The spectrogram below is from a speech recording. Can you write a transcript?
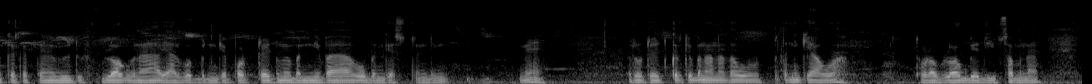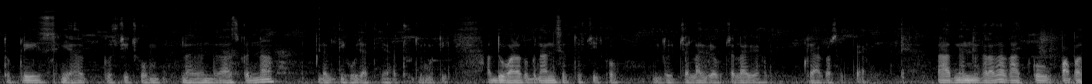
क्या कहते हैं वीडियो व्लॉग बनाया, यार वो बन गया पोर्ट्रेट में बन नहीं पाया, वो बन गया स्टैंडिंग में रोटेट करके बनाना था, वो पता नहीं क्या हुआ। थोड़ा ब्लॉग भी अजीब सा बना है तो प्लीज़ यार उस चीज़ को नज़रअंदाज करना, गलती हो जाती है यार छोटी मोटी अब दोबारा तो बना नहीं सकते उस चीज़ को जो चला गया वो चला गया, क्या कर सकते हैं। रात में हमने करा था, रात को पापा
